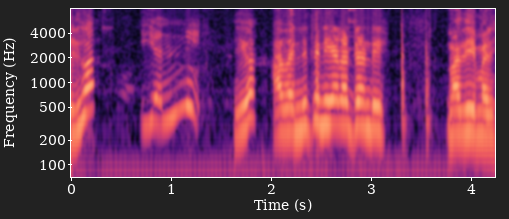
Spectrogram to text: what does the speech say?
ఇదిగో. ఇవన్నీ ఇగో అవన్నీ తినేయాలటండి. నాది మరి.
